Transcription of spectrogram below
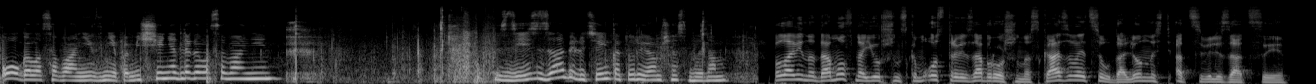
о голосовании вне помещения для голосования. Здесь за бюллетень, который я вам сейчас выдам. Половина домов на Юршинском острове заброшена. Сказывается удаленность от цивилизации.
